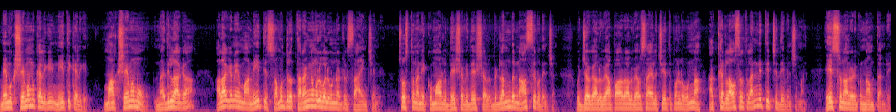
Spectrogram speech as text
మేము క్షేమము కలిగి నీతి కలిగి మా క్షేమము నదిలాగా అలాగనే మా నీతి సముద్ర తరంగముల వల్ల ఉన్నట్లు సహాయం చేయండి. చూస్తున్న నీ కుమారులు దేశ విదేశాలు బిడ్డలందరిని ఆశీర్వదించండి. ఉద్యోగాలు వ్యాపారాలు వ్యవసాయాలు చేతి పనులు ఉన్న అక్కర్ల అవసరతలు అన్నీ తీర్చి దీవించమని. ఏసునాలు వేడుకుంటున్నాం తండ్రి.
